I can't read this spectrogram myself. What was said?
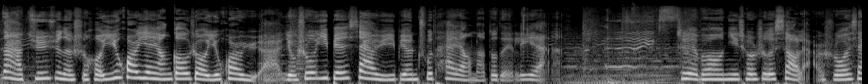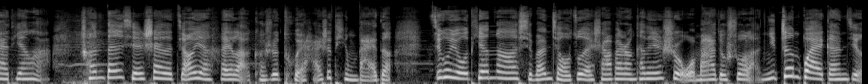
那军训的时候一会儿艳阳高照，一会儿雨啊，有时候一边下雨一边出太阳呢，都得练。这位朋友昵称是个笑脸，说夏天了，穿单鞋晒的脚也黑了，可是腿还是挺白的。结果有天呢，洗完脚坐在沙发上看电视，我妈就说了：“你真不爱干净，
